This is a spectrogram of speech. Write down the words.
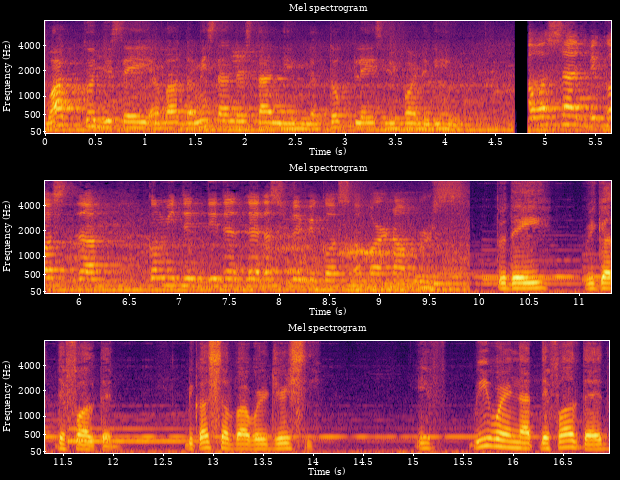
What could you say about the misunderstanding that took place before the game? I was sad because the committee didn't let us play because of our numbers. Today, we got defaulted because of our jersey. If we were not defaulted,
